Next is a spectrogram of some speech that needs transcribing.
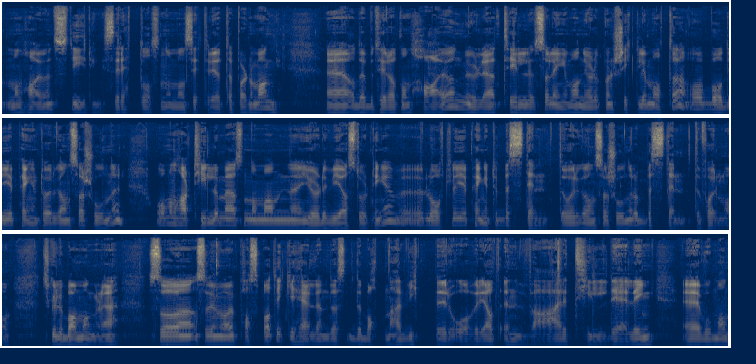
man har jo en styringsrett også når man sitter i et departement. Eh, og Det betyr at man har jo en mulighet til, så lenge man gjør det på en skikkelig måte, å både gi penger til organisasjoner, og man har til og med, når man gjør det via Stortinget, lov til å gi penger til bestemte organisasjoner og bestemte formål. Skulle bare mangle. Så, så vi må jo passe på at ikke hele den debatten her vipper over i at enhver tildeling hvor man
